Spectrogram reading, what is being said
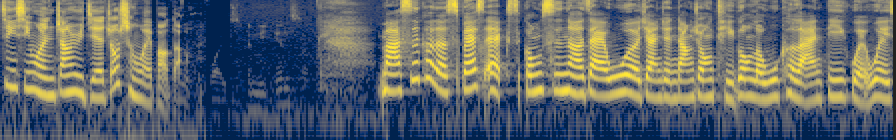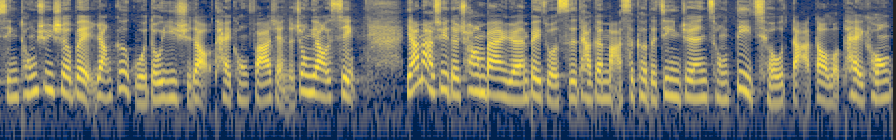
近新闻张玉杰、周成伟报道。马斯克的 SpaceX 公司呢，在乌俄战争当中提供了乌克兰低轨卫星通讯设备，让各国都意识到太空发展的重要性。亚马逊的创办人贝佐斯，他跟马斯克的竞争从地球打到了太空，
